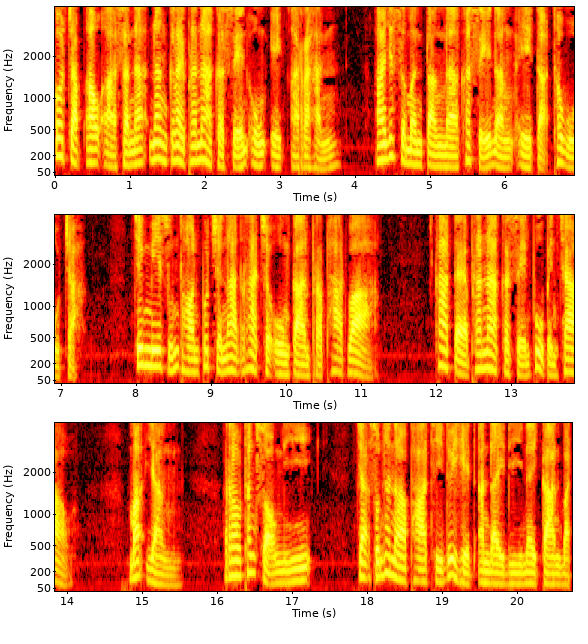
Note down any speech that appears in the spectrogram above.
ก็จับเอาอาสนะนั่งใกล้พระนาคเษนองค์เอกอรหันต์อายสมันตังนาคเสนังเอตะทวูจะจึงมีสุนทรพุชนาตราชองค์การประพาสว่า ข้าแต่พระนาคเษนผู้เป็นเจ้า มะยัง เราทั้งสองนี้ จะสนทนาพาทีด้วยเหตุอันใดดีในการบัด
